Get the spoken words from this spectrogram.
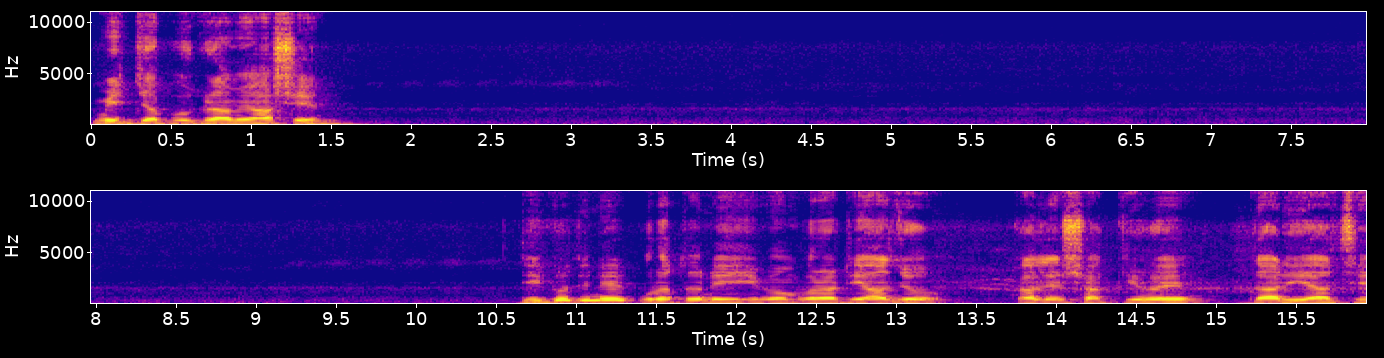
মির্জাপুর গ্রামে আসেন। দীর্ঘদিনের পুরাতন এই ইমামবাড়াটি আজও কালের সাক্ষী হয়ে দাঁড়িয়ে আছে।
